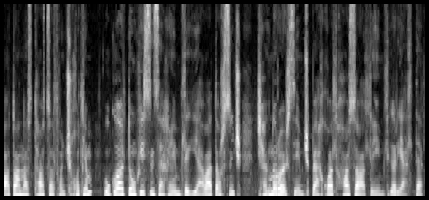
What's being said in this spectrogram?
одооноос тооцоолох нь чухал юм. Үгүй бол дүнхийсэн сайхан эмнэлэг яваад орсон ч чагнуур барьсан эмч байхгүй бол хоосоо олон эмнэлгээр ялтай.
